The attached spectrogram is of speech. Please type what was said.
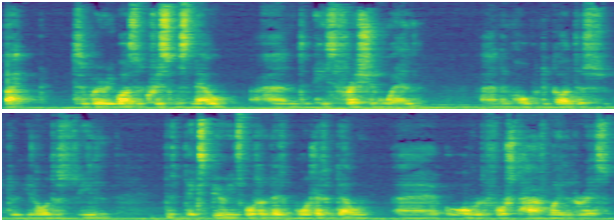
back to where he was at Christmas now, and he's fresh and well. And I'm hoping to God that, that you know that he'll the experience won't let, won't let him down uh, over the first half mile of the race.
